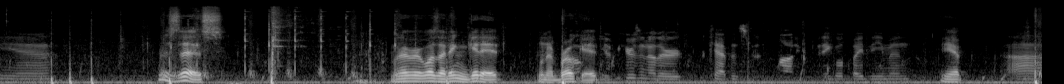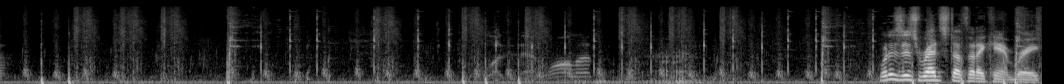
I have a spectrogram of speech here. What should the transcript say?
Yeah. What is this? Whatever it was, I didn't get it when I broke Oh, it. yep, Here's another Captain Smith body mangled by demon. Yep. Uh. Plug that wall up. What is this red stuff that I can't break?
